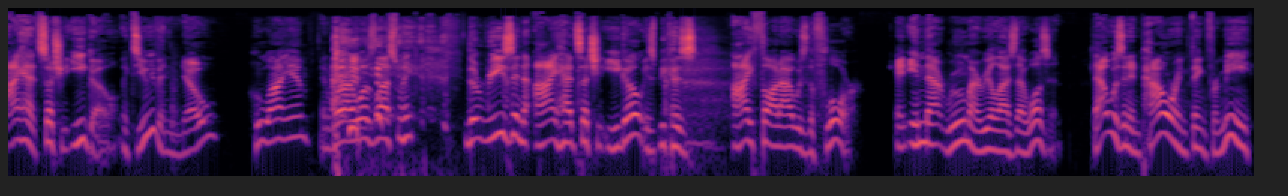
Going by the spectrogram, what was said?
I had such an ego. Like, do you even know who I am and where I was last week? The reason I had such an ego is because I thought I was the floor. And in that room, I realized I wasn't. That was an empowering thing for me.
